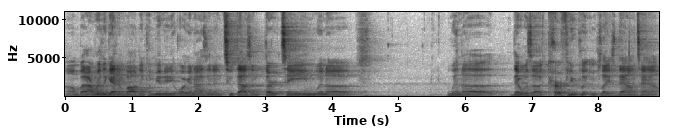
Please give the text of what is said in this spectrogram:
um, but I really got involved in community organizing in 2013 when uh, when uh, there was a curfew put in place downtown.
